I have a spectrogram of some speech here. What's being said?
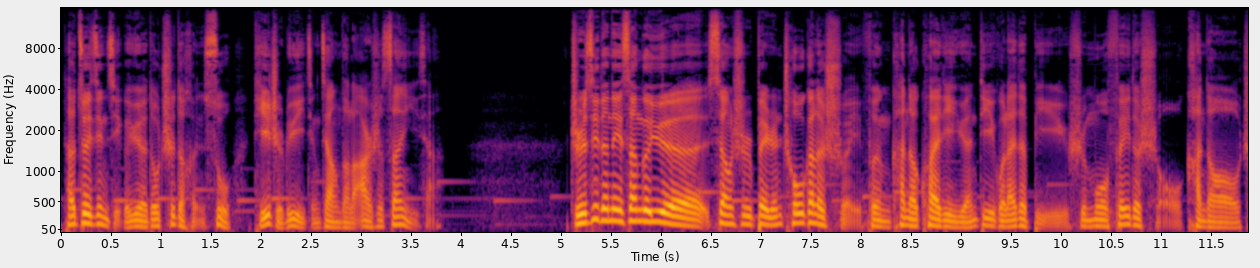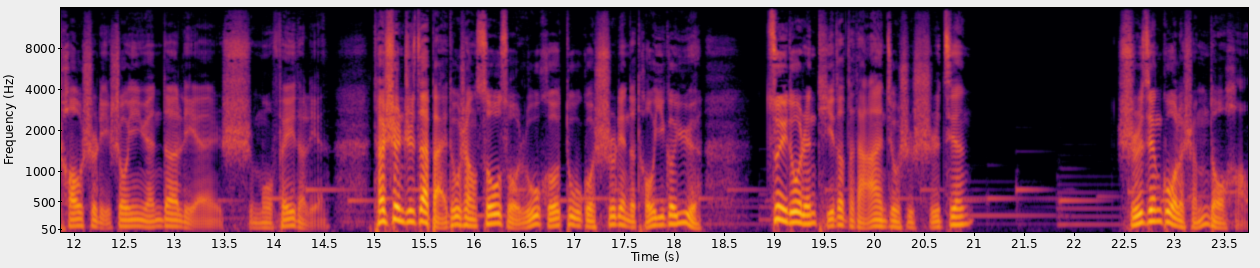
他最近几个月都吃的很素，体脂率已经降到了二十三以下。只记得那三个月像是被人抽干了水分，看到快递员递过来的笔是墨菲的手，看到超市里收银员的脸是墨菲的脸。他甚至在百度上搜索如何度过失恋的头一个月，最多人提到的答案就是时间。时间过了什么都好，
